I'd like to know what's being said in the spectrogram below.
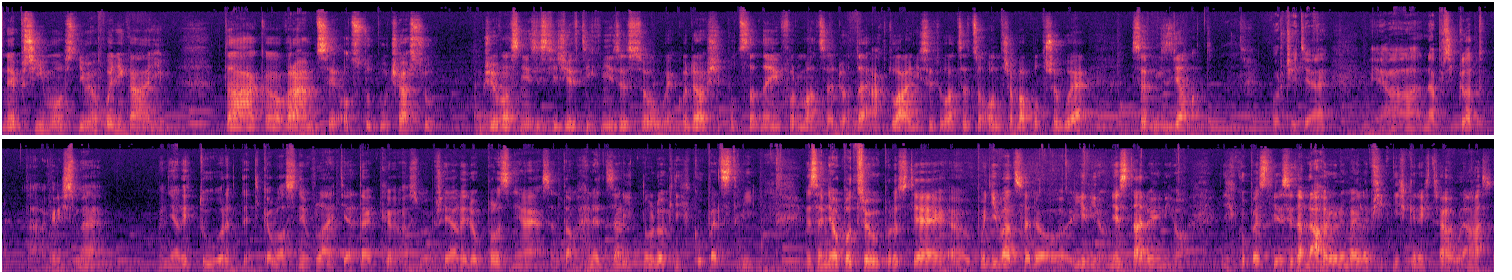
nepřímo s tím jeho podnikáním, tak v rámci odstupu času může vlastně zjistit, že v té knize jsou jako další podstatné informace do té aktuální situace, co on třeba potřebuje se v ní vzdělat. Určitě. Já například, když jsme měli tour teďka vlastně v létě, tak eh, jsme přijeli do Plzně a já jsem tam hned zalítnul do knihkupectví. Já jsem měl potřebu prostě eh, podívat se do jiného města, do jiného knihkupectví, jestli tam náhodou nemají lepší knížky než třeba u nás.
